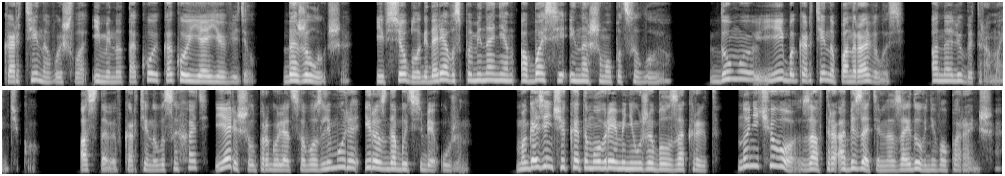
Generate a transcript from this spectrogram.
Картина вышла именно такой, какой я ее видел. Даже лучше. И все благодаря воспоминаниям о Басе и нашему поцелую. Думаю, ей бы картина понравилась. Она любит романтику. Оставив картину высыхать, я решил прогуляться возле моря и раздобыть себе ужин. Магазинчик к этому времени уже был закрыт, но ничего, завтра обязательно зайду в него пораньше.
